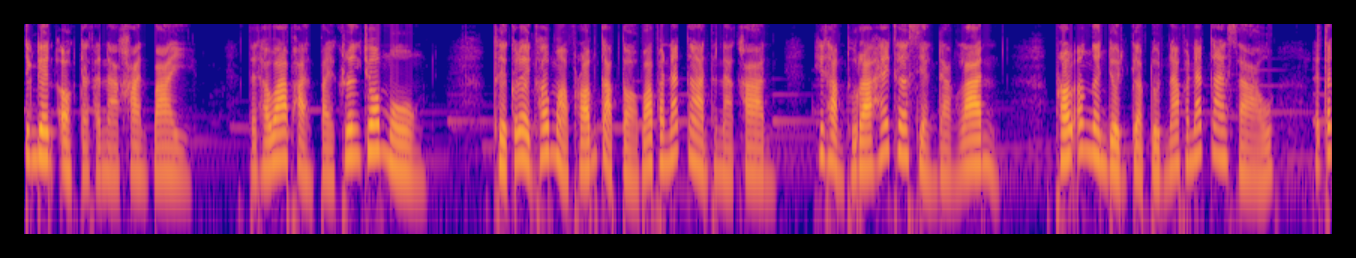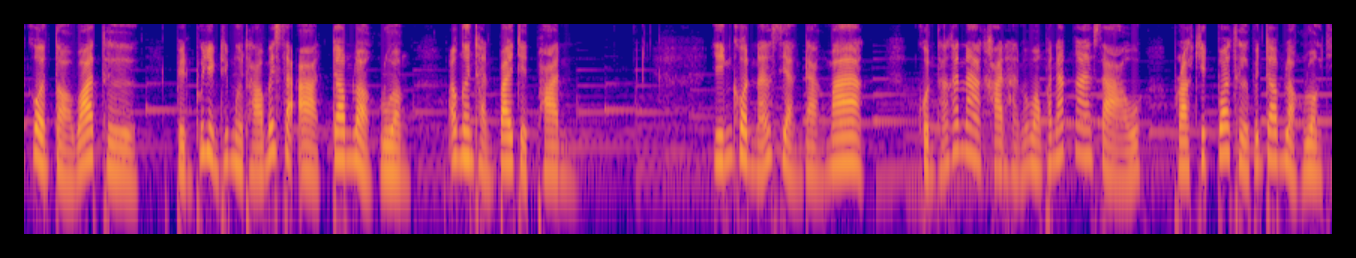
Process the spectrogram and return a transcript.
จึงเดินออกจากธนาคารไป แต่ทว่าผ่านไปครึ่งชั่วโมง เธอก็เดินเข้ามาพร้อมกับต่อว่าพนักงานธนาคารที่ทำธุระให้เธอเสียงดังลั่น พร้อมเอาเงินโยนเกือบโดนหน้าพนักงานสาว และตะโกนต่อว่าเธอ เป็นผู้หญิงที่มือเท้าไม่สะอาดจอมหลอกลวง เอาเงินฉันไปเจ็ดพันหญิงคนนั้นเสียงดังมาก คนทั้งธนาคารหันมามองพนักงานสาว เพราะคิดว่าเธอเป็นจอมหลอกลวงจ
